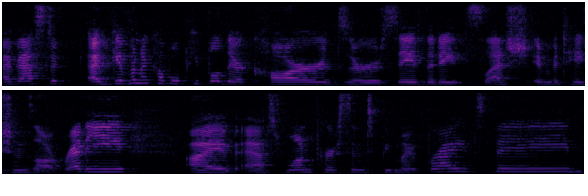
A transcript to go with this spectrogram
I've asked, I've given a couple people their cards or save the date slash invitations already. I've asked one person to be my bridesmaid.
